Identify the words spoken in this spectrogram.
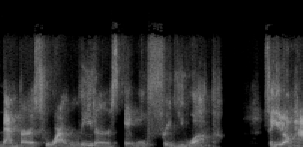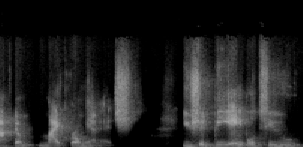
members who are leaders, it will free you up. So you don't have to micromanage. You should be able to,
